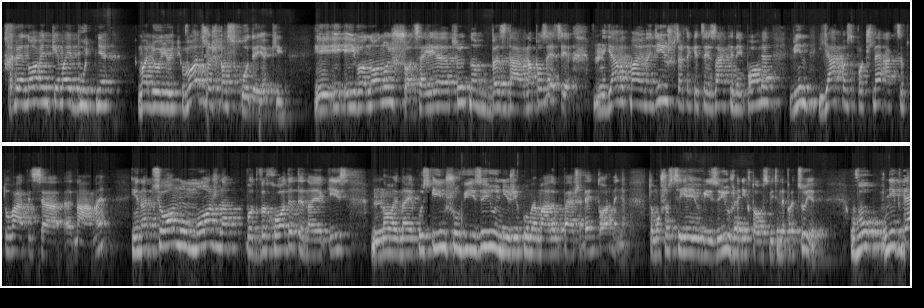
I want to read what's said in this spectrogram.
хреновеньке майбутнє малюють. От же ж паскуди які. І, і, і воно, ну і що? Це є абсолютно бездарна позиція. Я от маю надію, що все ж таки цей західний погляд він якось почне акцептуватися е, нами. І на цьому можна виходити на якісь ну на якусь іншу візію, ніж яку ми мали в перший день вторгнення. Тому що з цією візією вже ніхто в світі не працює. В ніде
